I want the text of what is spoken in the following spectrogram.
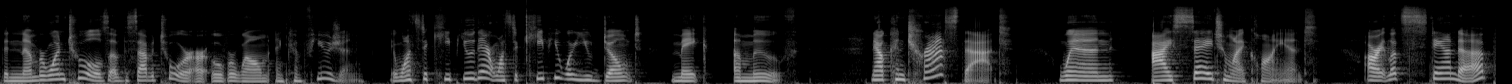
the number one tools of the saboteur are overwhelm and confusion. It wants to keep you there, it wants to keep you where you don't make a move. Now, contrast that when I say to my client, All right, let's stand up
